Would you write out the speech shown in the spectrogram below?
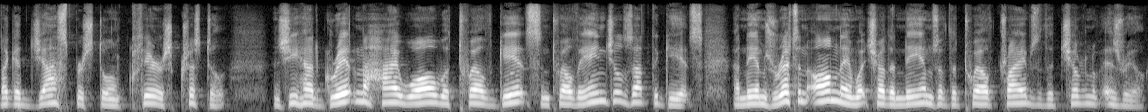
like a jasper stone, clear as crystal. And she had great and a high wall with twelve gates, and twelve angels at the gates, and names written on them, which are the names of the twelve tribes of the children of Israel.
